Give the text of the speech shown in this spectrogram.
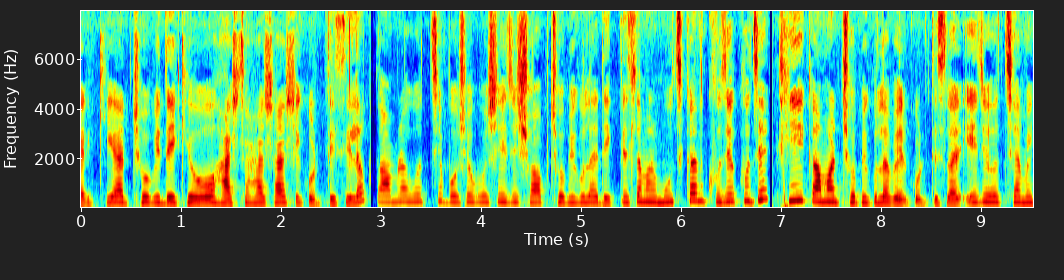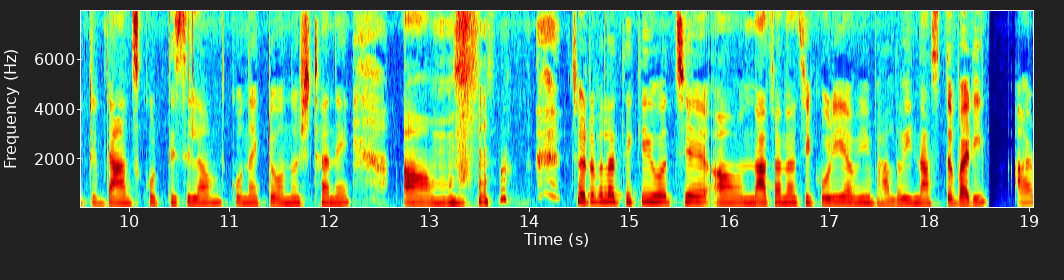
আর কি। আর ছবি দেখে ও হাসা হাসাহাসি করতেছিল। তো আমরা হচ্ছে বসে বসে যে সব ছবিগুলা দেখতেছিলাম আর মুচকান খুঁজে খুঁজে ঠিক আমার ছবিগুলা বের করতেছিল। আর এই যে হচ্ছে আমি একটা ডান্স করতেছিলাম কোন একটা অনুষ্ঠানে। ছোটবেলা থেকেই হচ্ছে নাচানাচি করি, আমি ভালোই নাচতে পারি। আর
